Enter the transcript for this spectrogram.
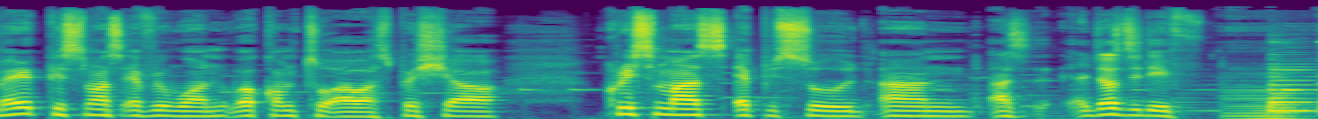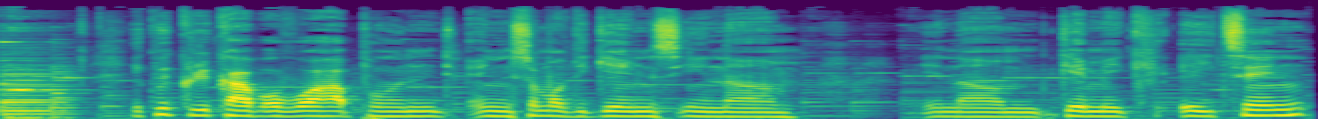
Merry Christmas, everyone. Welcome to our special Christmas episode. And as I just did a, a quick recap of what happened in some of the games in um, in um, Game Week 18.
